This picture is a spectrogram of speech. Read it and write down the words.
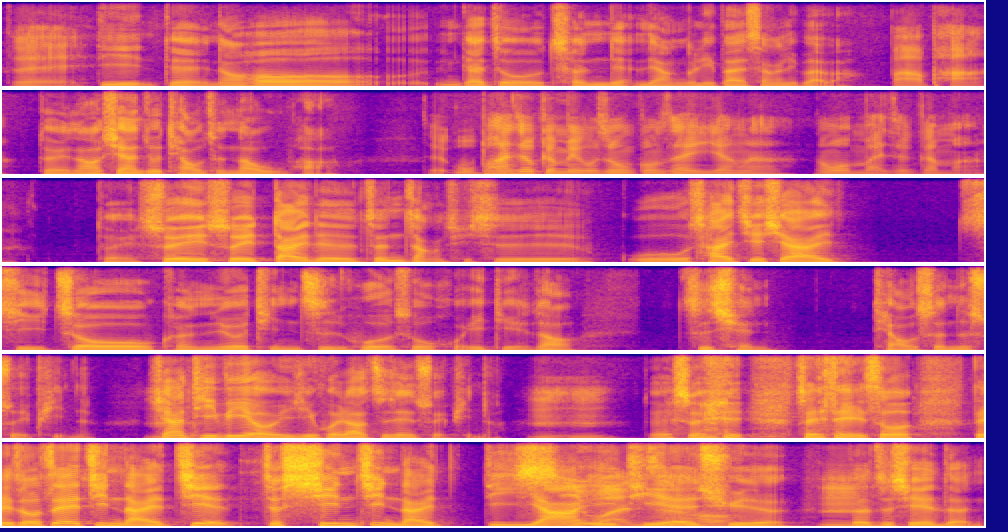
对。第对，然后应该走成两两个礼拜三个礼拜吧，八趴。对，然后现在就调整到五趴，对五趴就跟美国这种公司一样啦。那我买这个干嘛？对，所以所以贷的增长其实我我猜接下来几周可能就会停滞，或者说回跌到之前调升的水平了。现在 TVL 已经回到之前水平了。嗯哼，对，所以 所以等于说等于说这些进来借就新进来抵押 ETH 的的这些人，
